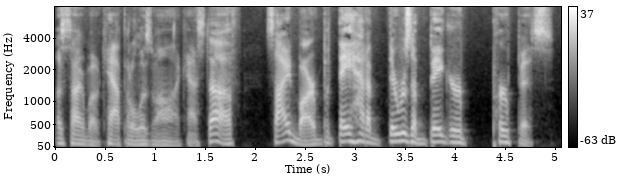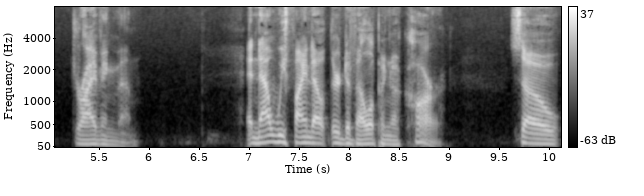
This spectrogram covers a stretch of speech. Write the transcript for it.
let's talk about capitalism all that kind of stuff sidebar, but they had a there was a bigger purpose driving them. And now we find out they're developing a car. So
